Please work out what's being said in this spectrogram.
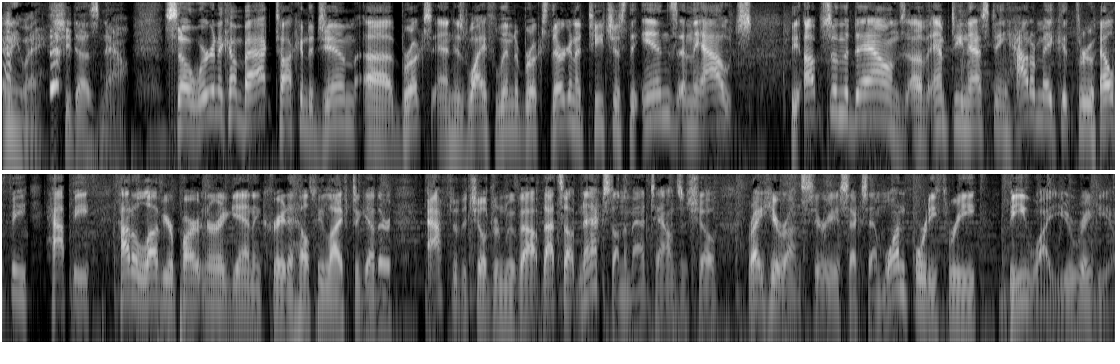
anyway, she does now. So we're going to come back talking to Jim uh, Brooks and his wife Linda Brooks. They're going to teach us the ins and the outs. The ups and the downs of empty nesting, how to make it through healthy, happy, how to love your partner again and create a healthy life together after the children move out. That's up next on the Matt Townsend Show, right here on Sirius XM 143 BYU Radio.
